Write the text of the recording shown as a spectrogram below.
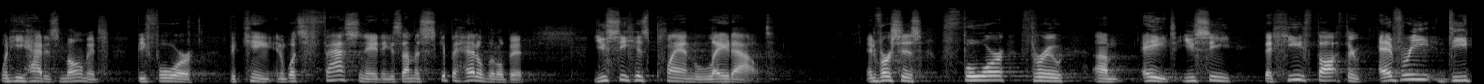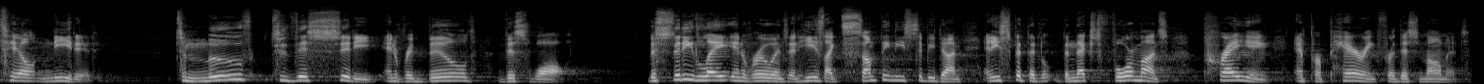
when he had his moment before the king. And what's fascinating is I'm going to skip ahead a little bit. You see his plan laid out. In verses 4 through um, 8, you see that he thought through every detail needed to move to this city and rebuild this wall. The city lay in ruins, and he's like, something needs to be done. And he spent the, the next four months praying and preparing for this moment.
